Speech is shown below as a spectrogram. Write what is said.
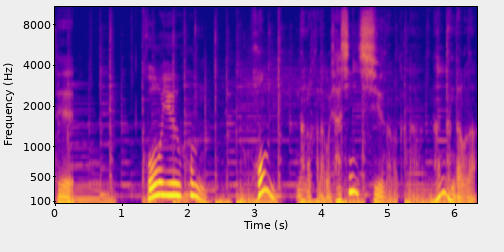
でこういう本っ本なのかな？これ写真集なのかな？何なんだろうな？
